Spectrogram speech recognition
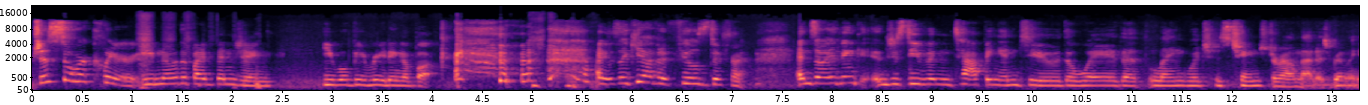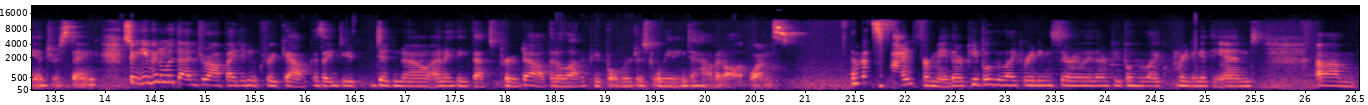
just so we're clear you know that by binging you will be reading a book I was like, yeah, but it feels different. And so I think just even tapping into the way that language has changed around that is really interesting. So even with that drop, I didn't freak out because I do, did know, and I think that's proved out that a lot of people were just waiting to have it all at once. And that's fine for me. There are people who like reading serially. There are people who like reading at the end. Um,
